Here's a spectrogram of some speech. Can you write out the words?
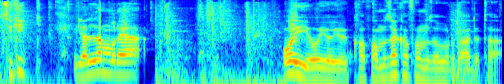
Sikik gel lan buraya. Oy oy oy kafamıza kafamıza vurdu adeta.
